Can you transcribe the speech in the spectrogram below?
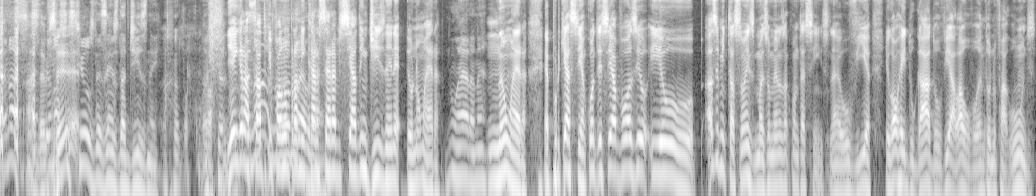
Eu não assisti, Ah, eu não ser- assisti os desenhos da Disney. E é engraçado Não, que falam pra mim, cara, você era viciado em Disney, né? Eu não era. Não era, né? Não era. É porque assim, acontecia a voz e eu, e eu- As imitações, mais ou menos, acontecem isso, né? Eu ouvia, igual o Rei do Gado, eu ouvia lá o Antônio Fagundes.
